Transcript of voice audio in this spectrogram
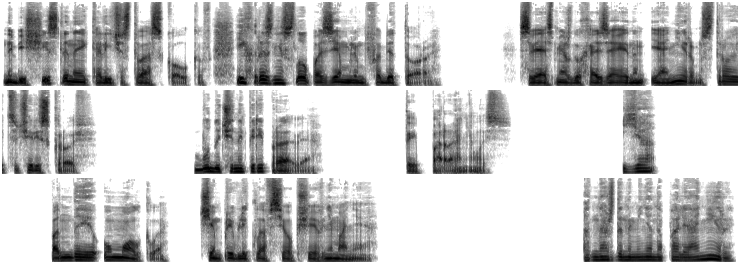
на бесчисленное количество осколков. Их разнесло по землям Фабетора. Связь между хозяином и аниром строится через кровь. Будучи на переправе, ты поранилась? «Я...» Пандея умолкла, чем привлекла всеобщее внимание. «Однажды на меня напали аниры.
